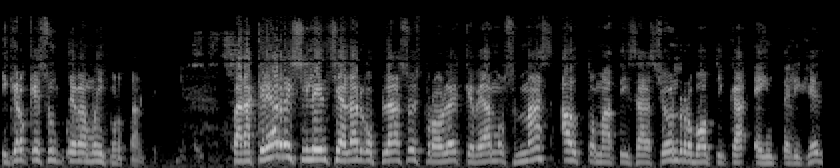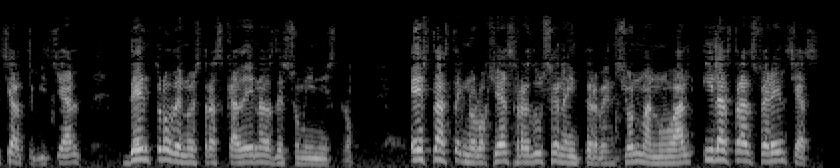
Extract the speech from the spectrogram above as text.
y creo que es un tema muy importante. Para crear resiliencia a largo plazo es probable que veamos más automatización robótica e inteligencia artificial dentro de nuestras cadenas de suministro. Estas tecnologías reducen la intervención manual y las transferencias,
